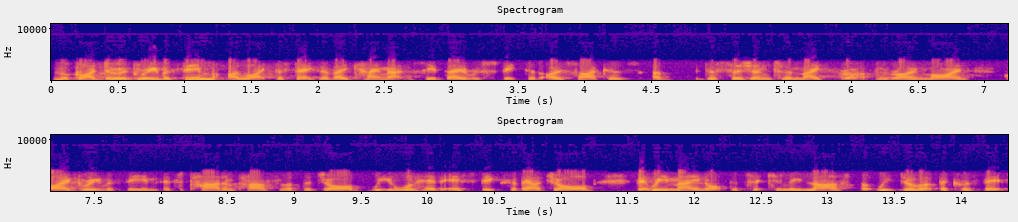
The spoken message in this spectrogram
Look, I do agree with them. I like the fact that they came out and said they respected Osaka's uh, decision to make her up her own mind. I agree with them. It's part and parcel of the job. We all have aspects of our job that we may not particularly love, but we do it because that's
